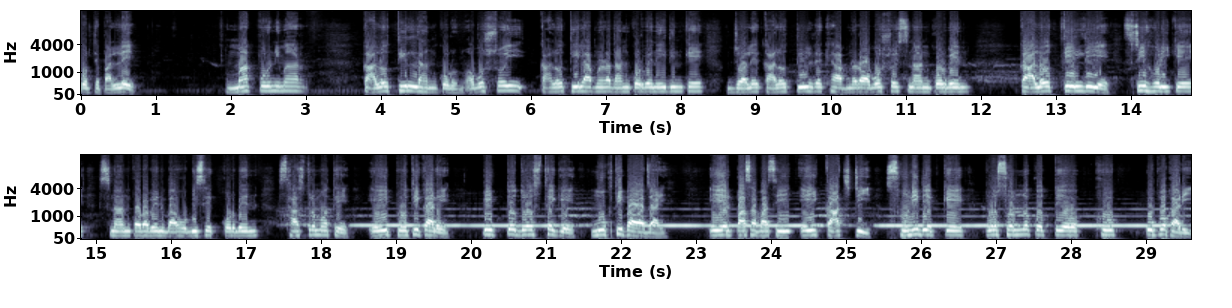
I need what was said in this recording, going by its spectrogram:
করতে পারলে। মাঘ পূর্ণিমার কালো তিল দান করুন। অবশ্যই কালো তিল আপনারা দান করবেন এই দিনকে। জলে কালো তিল রেখে আপনারা অবশ্যই স্নান করবেন। কালো তিল দিয়ে শ্রীহরিকে স্নান করাবেন বা অভিষেক করবেন। শাস্ত্রমতে এই প্রতিকারে পিত্তদ্রোষ থেকে মুক্তি পাওয়া যায়। এর পাশাপাশি এই কাজটি শনিদেবকে প্রসন্ন করতেও খুব উপকারী।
